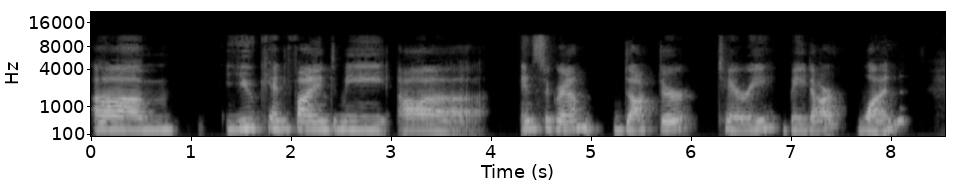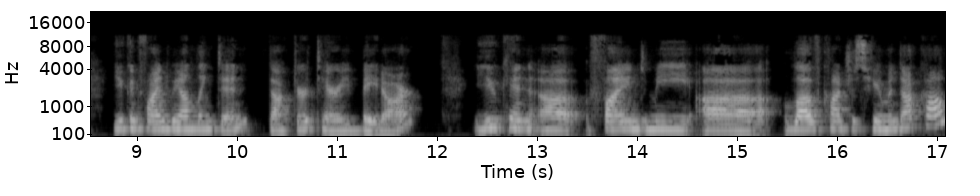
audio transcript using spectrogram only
Um, you can find me uh Instagram, Dr. Teri Baydar one. You can find me on LinkedIn, Dr. Teri Baydar. You can uh, find me uh, loveconscioushuman.com.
